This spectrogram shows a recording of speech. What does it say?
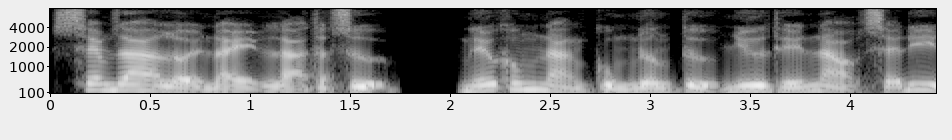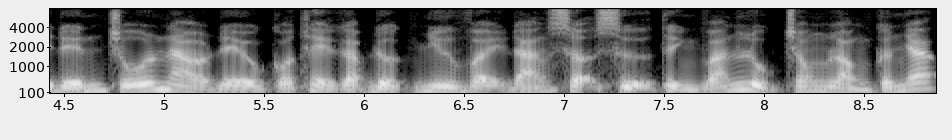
xem ra lời này là thật sự, nếu không nàng cùng nương tử như thế nào sẽ đi đến chỗ nào đều có thể gặp được như vậy đáng sợ sự tình vãn lục trong lòng cân nhắc,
